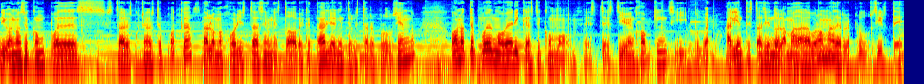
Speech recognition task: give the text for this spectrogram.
Digo, no sé cómo puedes estar escuchando este podcast. A lo mejor ya estás en estado vegetal y alguien te lo está reproduciendo. O no te puedes mover y quedaste como este Stephen Hopkins y pues bueno, alguien te está haciendo la mala broma de reproducirte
